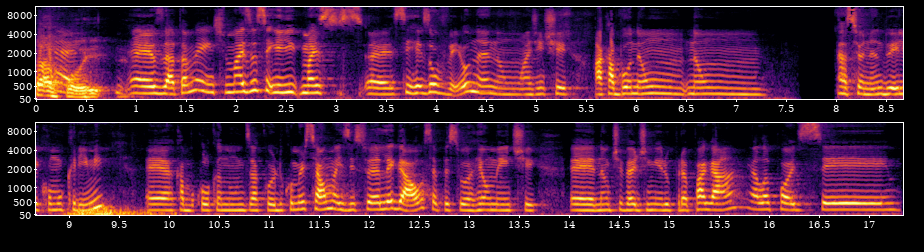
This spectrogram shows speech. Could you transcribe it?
ah, é, foi. É, exatamente. Mas assim, mas é, se resolveu, né? Não, a gente acabou não, não acionando ele como crime, é, acabou colocando um desacordo comercial, mas isso é legal. Se a pessoa realmente é, não tiver dinheiro para pagar, ela pode ser,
